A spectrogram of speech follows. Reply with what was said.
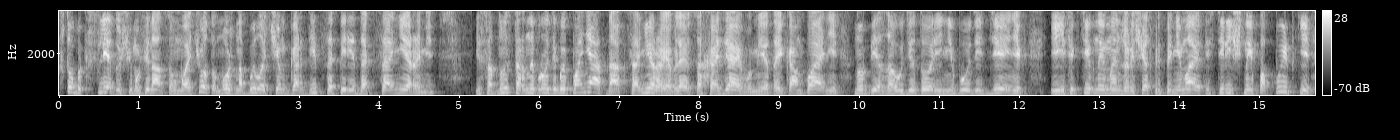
чтобы к следующему финансовому отчету можно было чем гордиться перед акционерами. И с одной стороны, вроде бы понятно, акционеры являются хозяевами этой компании, но без аудитории не будет денег. И эффективные менеджеры сейчас предпринимают истеричные попытки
